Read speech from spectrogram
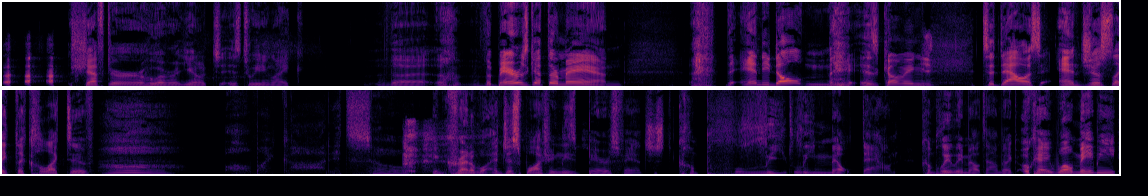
Schefter or whoever you know t- is tweeting like the the Bears get their man. the Andy Dalton is coming to Dallas, and just like the collective, oh it's so incredible, and just watching these Bears fans just completely melt down, completely melt down. Be like, okay, well maybe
